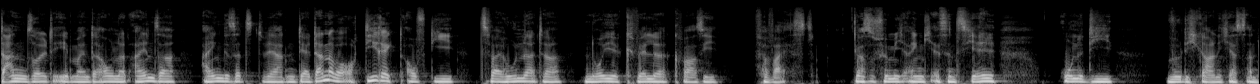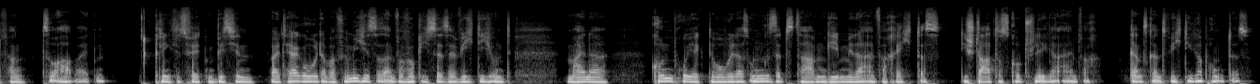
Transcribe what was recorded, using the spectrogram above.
dann sollte eben ein 301er eingesetzt werden, der dann aber auch direkt auf die 200er neue Quelle quasi verweist. Das ist für mich eigentlich essentiell. Ohne die würde ich gar nicht erst anfangen zu arbeiten. Klingt jetzt vielleicht ein bisschen weit hergeholt, aber für mich ist das einfach wirklich sehr, sehr wichtig und meine Kundenprojekte, wo wir das umgesetzt haben, geben mir da einfach recht, dass die Statuscode-Pflege einfach ganz, ganz wichtiger Punkt ist.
